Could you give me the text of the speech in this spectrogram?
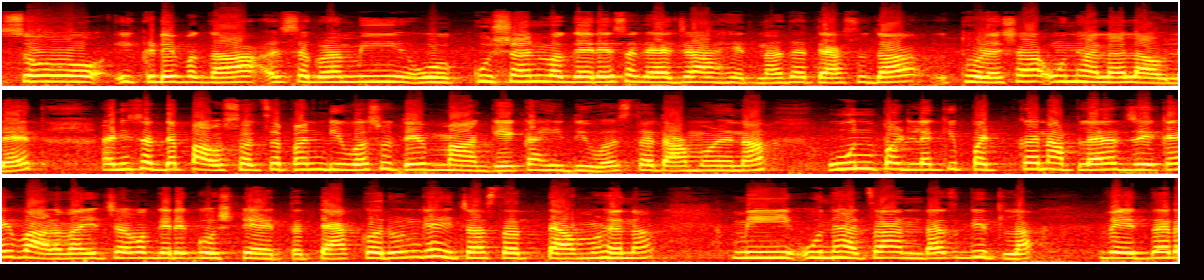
सो इकडे बघा सगळं मी कुशन वगैरे सगळ्या ज्या आहेत ना तर त्यासुद्धा थोड्याशा उन्हाला लावल्या आहेत आणि सध्या पावसाचं पण दिवस होते मागे काही दिवस तर त्यामुळे ना ऊन पडलं की पटकन आपल्याला जे काही वाळवायच्या वगैरे गोष्टी आहेत तर त्या करून घ्यायच्या असतात. त्यामुळे ना मी उन्हाचा अंदाज घेतला. वेदर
